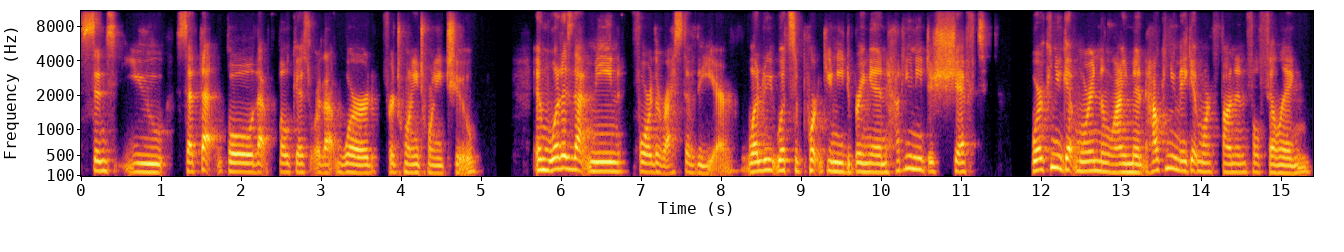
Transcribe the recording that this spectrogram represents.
since you set that goal, that focus, or that word for 2022? And what does that mean for the rest of the year? What, do you, what support do you need to bring in? How do you need to shift? Where can you get more in alignment? How can you make it more fun and fulfilling?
